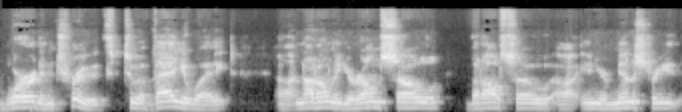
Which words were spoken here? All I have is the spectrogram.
word and truth to evaluate uh, not only your own soul, but also uh, in your ministry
